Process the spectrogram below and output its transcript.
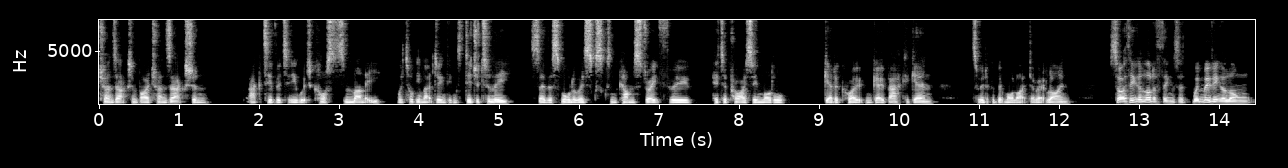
transaction by transaction activity, which costs money. We're talking about doing things digitally. So the smaller risks can come straight through, hit a pricing model, get a quote, and go back again. So we look a bit more like direct line. So I think a lot of things are, we're moving a long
